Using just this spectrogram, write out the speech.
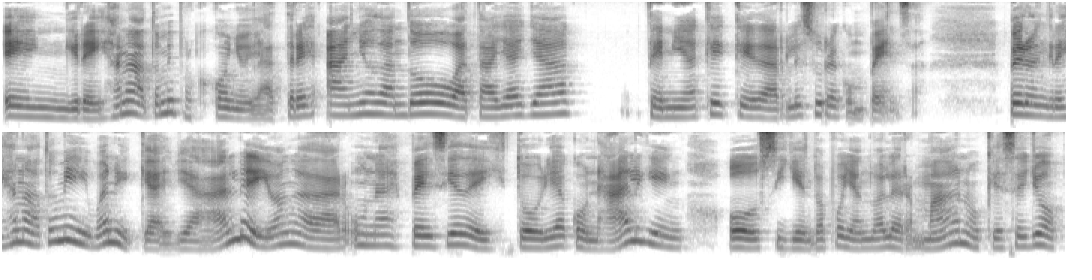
en Grey's Anatomy, porque coño, ya tres años dando batalla ya tenía que, que darle su recompensa. Pero en Grey's Anatomy, bueno, y que allá le iban a dar una especie de historia con alguien o siguiendo apoyando al hermano, qué sé yo.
